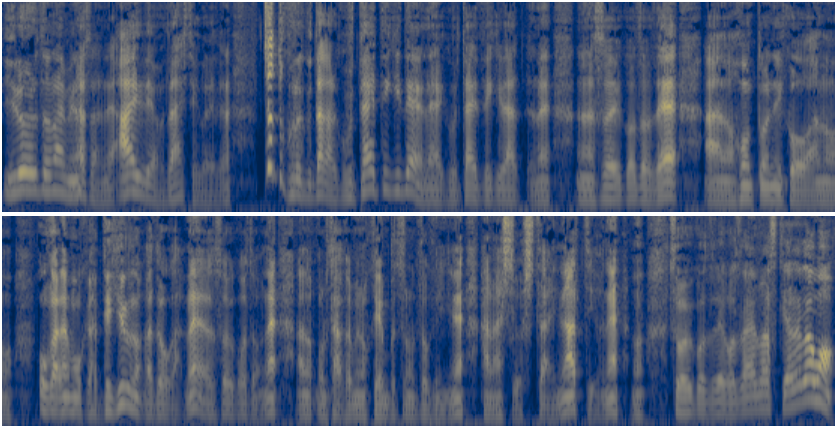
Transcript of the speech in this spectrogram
いろいろとな皆さんね、アイデアを出してくれてね、ちょっとこれ、だから具体的だよね。具体的だってね。うん、そういうことで、あの、本当にこう、あの、お金儲けができるのかどうかね、そういうことをね、あの、この高みの見物の時にね、話をしたいなっていうね、うん、そういうことでございますけれども、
